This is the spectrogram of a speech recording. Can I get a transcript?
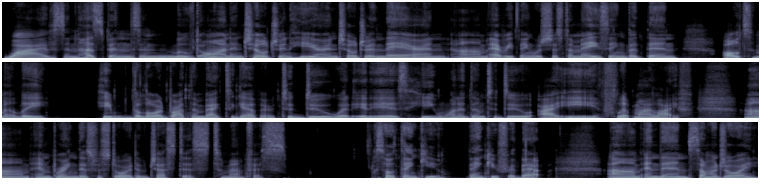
wives and husbands and moved on and children here and children there and um, everything was just amazing. But then ultimately he the lord brought them back together to do what it is he wanted them to do i.e flip my life um, and bring this restorative justice to memphis so thank you thank you for that um, and then summer joy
